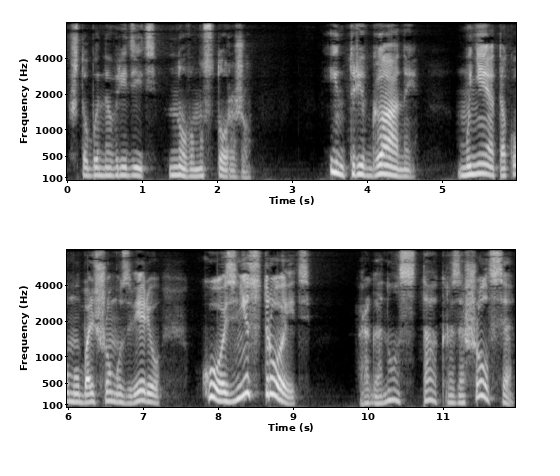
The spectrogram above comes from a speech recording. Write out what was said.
чтобы навредить новому сторожу. Интриганы! Мне, такому большому зверю, козни строить! Рогонос так разошелся,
